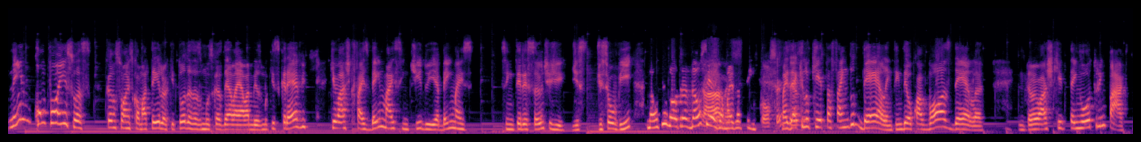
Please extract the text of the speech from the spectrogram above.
nem compõem suas canções, como a Taylor, que todas as músicas dela é ela mesma que escreve, que eu acho que faz bem mais sentido e é bem mais assim, interessante de, de, de se ouvir. Não que as outras não sejam, mas, mas- assim, mas é aquilo que tá saindo dela, entendeu? Com a voz dela. Então eu acho que tem outro impacto.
